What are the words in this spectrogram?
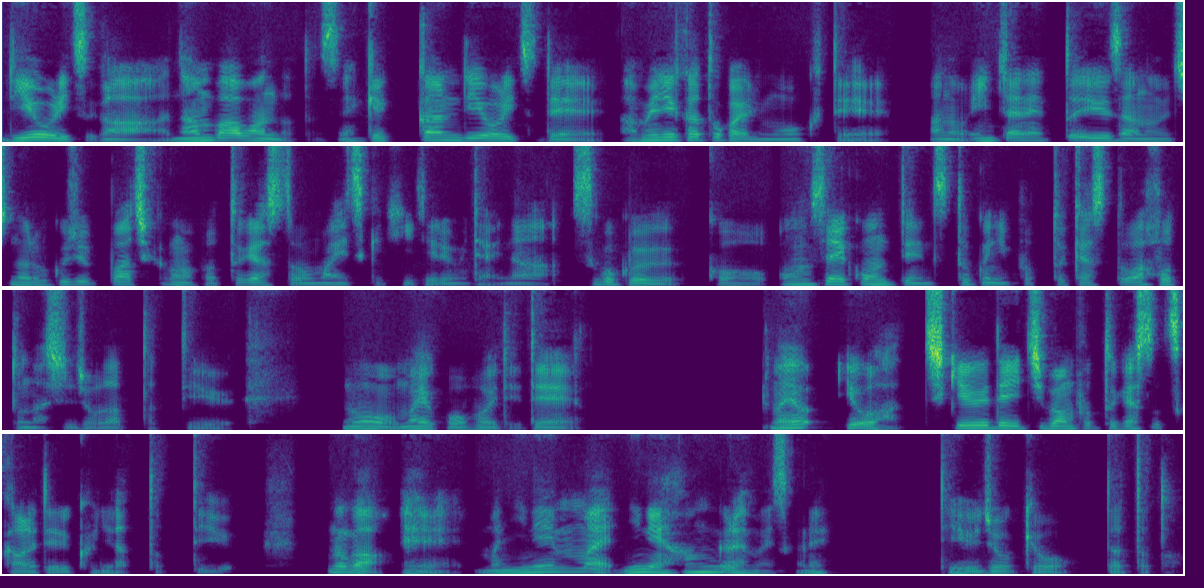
利用率がナンバーワンだったんですね。月間利用率でアメリカとかよりも多くて、あの、インターネットユーザーのうちの60%近くがポッドキャストを毎月聞いてるみたいな、すごく、こう、音声コンテンツ、特にポッドキャストはホットな市場だったっていうのを、まあ、よく覚えてて、まあ、要は地球で一番ポッドキャスト使われている国だったっていうのが、えーまあ、2年前、2年半ぐらい前ですかね、っていう状況だったと。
